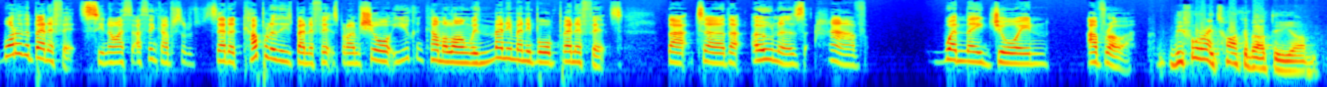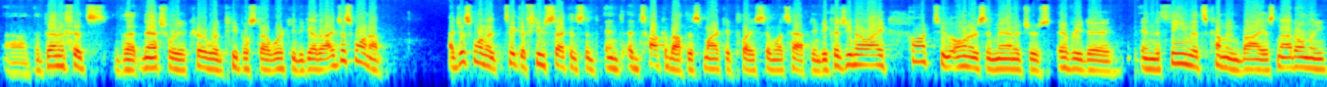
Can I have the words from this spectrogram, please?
what are the benefits? You know, I, th- I, think I've sort of said a couple of these benefits, but I'm sure you can come along with many, many more benefits that uh, that owners have when they join Avroa. Before I talk about the um, uh, the benefits that naturally occur when people start working together, I just want to I just want to take a few seconds and, and, and, talk about this marketplace and what's happening because you know I talk to owners and managers every day, and the theme that's coming by is not only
